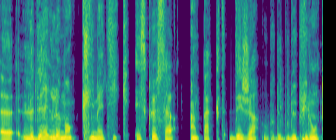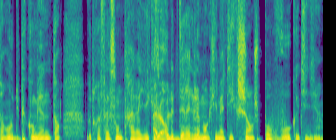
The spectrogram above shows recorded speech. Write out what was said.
Euh, le dérèglement climatique, est-ce que ça impacte déjà de- depuis longtemps ou depuis combien de temps votre façon de travailler? Qu'est-ce Alors- que le dérèglement climatique change pour vous au quotidien?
